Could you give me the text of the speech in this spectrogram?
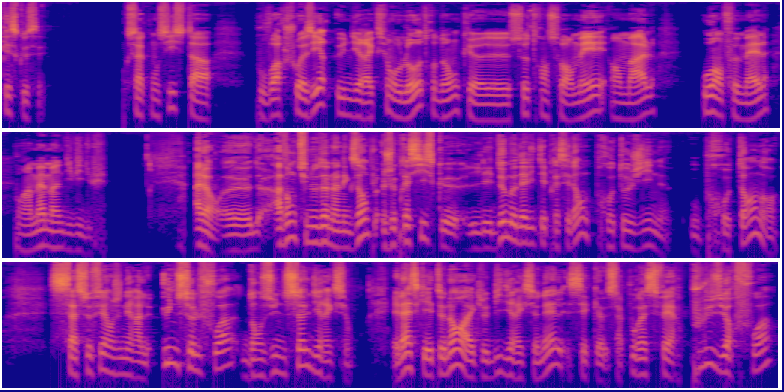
Qu'est-ce que c'est? Ça consiste à pouvoir choisir une direction ou l'autre, donc euh, se transformer en mâle ou en femelle pour un même individu. Alors, euh, avant que tu nous donnes un exemple, je précise que les deux modalités précédentes, protogyne ou protendre, ça se fait en général une seule fois dans une seule direction. Et là, ce qui est étonnant avec le bidirectionnel, c'est que ça pourrait se faire plusieurs fois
